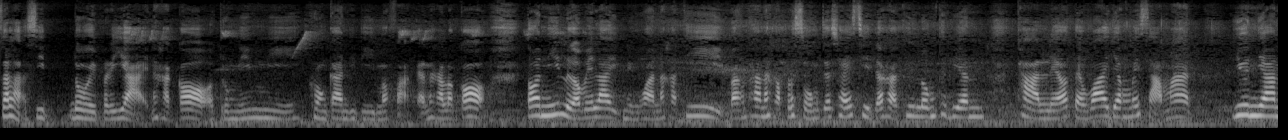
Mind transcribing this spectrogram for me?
สละสิทธิ์โดยปริยายนะคะ ก็ตรงนี้มีโครงการดีๆมาฝากกันนะคะ แล้วก็ตอนนี้เหลือเวลาอีกหนึ่งวันนะคะ ที่บางท่านนะคะประสงค์จะใช้สิทธิ์นะคะคือลงทะเบียนผ่านแล้วแต่ว่ายังไม่สามารถ ยืนยัน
